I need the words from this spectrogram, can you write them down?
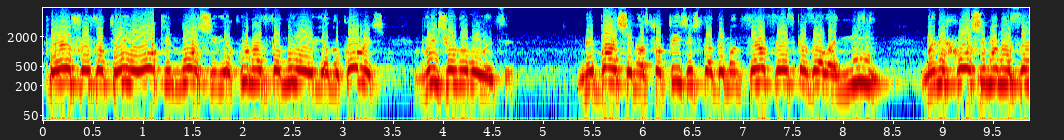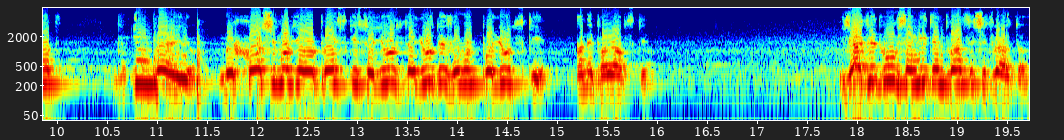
вперше за три роки ночі, в яку нас занурив Янукович, вийшов на вулиці. Небачена 100-тисячна демонстрація сказала ні, ми не хочемо назад в імперію. Ми хочемо в Європейський Союз, де люди живуть по-людськи, а не по-рабськи. Як відбувся мітинг 24-го?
